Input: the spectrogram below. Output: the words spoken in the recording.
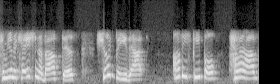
communication about this should be that all these people have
